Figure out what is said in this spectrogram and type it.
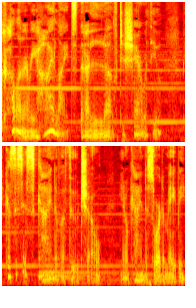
culinary highlights that I love to share with you because this is kind of a food show, you know, kind of, sort of, maybe.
